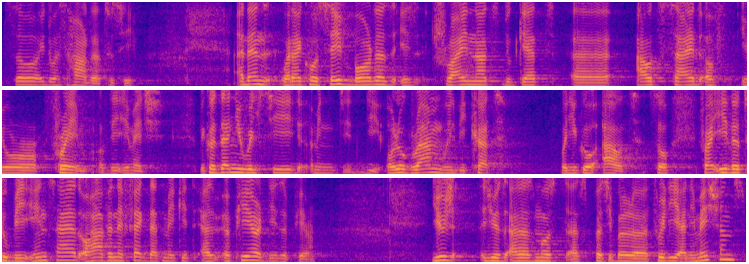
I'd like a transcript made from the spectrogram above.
so it was harder to see. And then what I call safe borders is try not to get uh, outside of your frame of the image, because then you will see, I mean, the hologram will be cut when you go out. So try either to be inside or have an effect that make it appear, disappear. Use, use as most as possible uh, 3D animations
